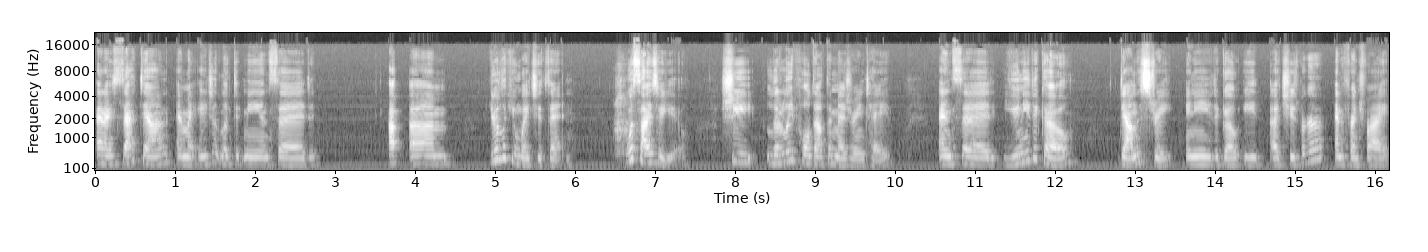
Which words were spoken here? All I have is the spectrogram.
And I sat down, and my agent looked at me and said, um, "You're looking way too thin. What size are you?" She literally pulled out the measuring tape and said, "You need to go." down the street and you need to go eat a cheeseburger and a french fry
